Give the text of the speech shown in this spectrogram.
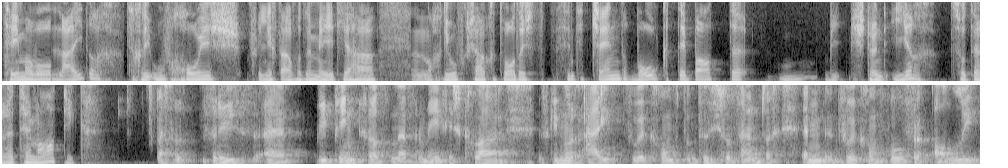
Thema, das leider ein bisschen aufgekommen ist, vielleicht auch von den Medien her noch ein bisschen aufgeschaukelt worden ist, sind die Gender-Vogue-Debatten. Wie, wie steht ihr zu dieser Thematik? Also für uns äh, bei Pinkcross und auch für mich ist klar, es gibt nur eine Zukunft und das ist schlussendlich eine Zukunft, die für alle,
